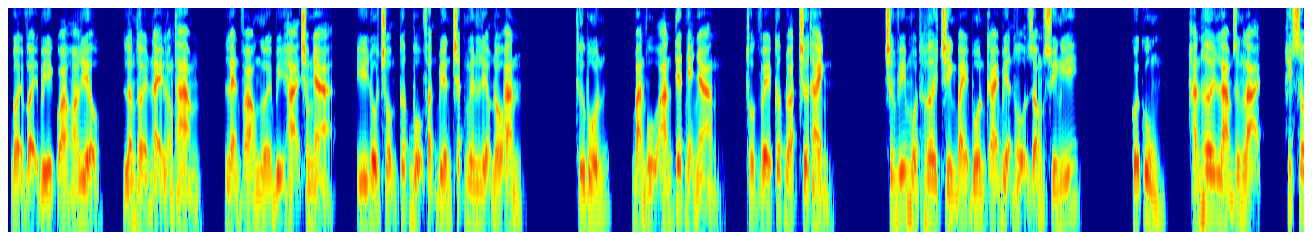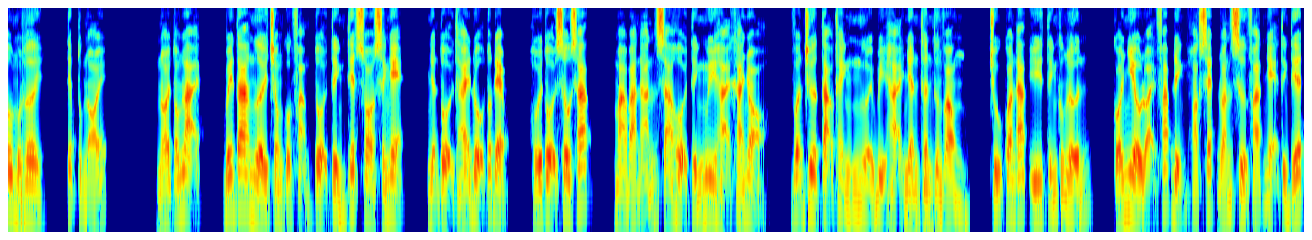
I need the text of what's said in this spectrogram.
bởi vậy bí quá hóa liều, lâm thời nảy lòng tham, lẻn vào người bị hại trong nhà, ý đồ trộm cướp bộ phận biến chất nguyên liệu nấu ăn. Thứ bốn, bản vụ án tiết nhẹ nhàng, thuộc về cướp đoạt chưa thành. Trương vĩ một hơi trình bày bốn cái biện hộ dòng suy nghĩ. Cuối cùng, hắn hơi làm dừng lại, hít sâu một hơi, tiếp tục nói. Nói tóm lại bên ta người trong cuộc phạm tội tình tiết so sánh nhẹ, nhận tội thái độ tốt đẹp, hối tội sâu sắc, mà bản án xã hội tính nguy hại khá nhỏ, vẫn chưa tạo thành người bị hại nhân thân thương vong, chủ quan ác ý tính không lớn, có nhiều loại pháp định hoặc xét đoán xử phạt nhẹ tình tiết.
